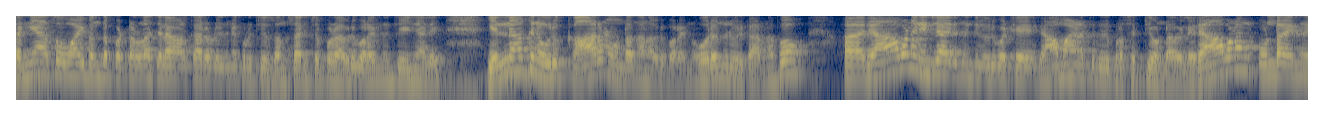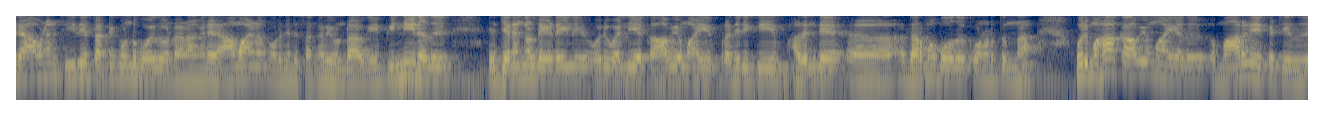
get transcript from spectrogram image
സന്യാസവുമായി ബന്ധപ്പെട്ടുള്ള ചില ആൾക്കാരോട് ഇതിനെക്കുറിച്ച് സംസാരിച്ചപ്പോൾ അവർ പറയുന്നത് വെച്ച് കഴിഞ്ഞാൽ എല്ലാത്തിനും ഒരു കാരണം ഉണ്ടെന്നാണ് അവർ പറയുന്നത്. ഓരോന്നിനും ഒരു കാരണം. അപ്പോൾ രാവണൻ ഇല്ലായിരുന്നെങ്കിൽ ഒരുപക്ഷെ രാമായണത്തിന് ഒരു പ്രസക്തി ഉണ്ടാവില്ല. രാവണൻ ഉണ്ടായിരുന്നു രാവണൻ സീതയെ തട്ടിക്കൊണ്ട് പോയതുകൊണ്ടാണ് അങ്ങനെ രാമായണം എന്ന് പറഞ്ഞൊരു സംഗതി ഉണ്ടാവുകയും പിന്നീട് അത് ജനങ്ങളുടെ ഇടയിൽ ഒരു വലിയ കാവ്യമായി പ്രചരിക്കുകയും അതിന്റെ ധർമ്മബോധമൊക്കെ ഉണർത്തുന്ന ഒരു മഹാകാവ്യമായി അത് മാറുകയൊക്കെ ചെയ്തത്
